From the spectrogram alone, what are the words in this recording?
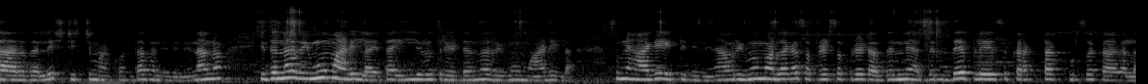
ದಾರದಲ್ಲಿ ಸ್ಟಿಚ್ ಮಾಡ್ಕೊತಾ ಬಂದಿದ್ದೀನಿ ನಾನು ಇದನ್ನು ರಿಮೂವ್ ಮಾಡಿಲ್ಲ, ಆಯಿತಾ? ಇಲ್ಲಿರೋ ಥ್ರೆಡ್ಡನ್ನು ರಿಮೂವ್ ಮಾಡಿಲ್ಲ. ಸುಮ್ಮನೆ ಹಾಗೆ ಇಟ್ಟಿದ್ದೀನಿ. ನಾವು ರಿಮೂವ್ ಮಾಡಿದಾಗ ಸಪ್ರೇಟ್ ಸಪ್ರೇಟ್ ಅದನ್ನೇ, ಅದರದ್ದೇ ಪ್ಲೇಸ್ ಕರೆಕ್ಟಾಗಿ ಕೂರ್ಸೋಕ್ಕಾಗಲ್ಲ.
